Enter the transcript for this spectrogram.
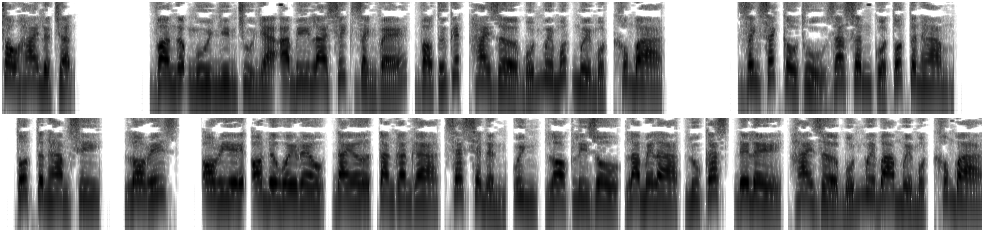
sau hai lượt trận. Và ngậm ngùi nhìn chủ nhà Abi Leipzig giành vé vào tứ kết 2 giờ 41 11 03. Danh sách cầu thủ ra sân của Tottenham. Tottenham C, Loris, Aurier, Underweireld, Dyer, Tanganga, Sessenden, Wing, Loclizo, Lamela, Lucas, Dele, 2 giờ 43 11 03.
